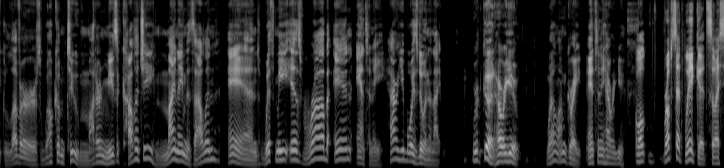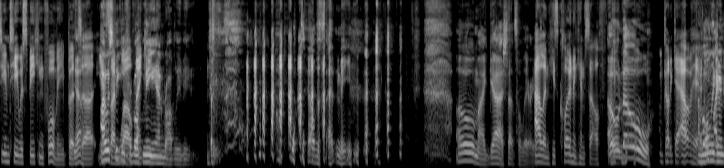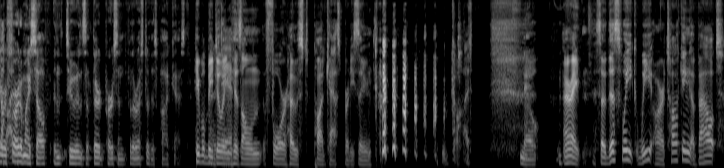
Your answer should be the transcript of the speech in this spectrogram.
Music lovers. Welcome to Modern Musicology. My name is Alan, and with me is Rob and Anthony. How are you boys doing tonight? We're good. How are you? Well, I'm great. Anthony, how are you? Well, Rob said we're good, so I assumed he was speaking for me. But Yeah. uh, yes, I was I'm speaking well, for both me you. and Rob Levy. what the hell does that mean? oh my gosh, that's hilarious. Alan, he's cloning himself. oh no. we got to get out of here. I'm Oh only my going to refer to myself in, to as the third person for the rest of this podcast. He will be Oh, doing dear. his own four host podcast pretty soon. Oh, God. No. All right. So this week we are talking about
